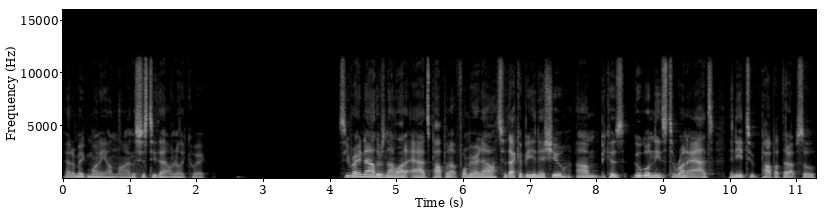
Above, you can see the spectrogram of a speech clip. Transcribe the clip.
how to make money online. Let's just do that one really quick. See, right now, there's not a lot of ads popping up for me right now. So that could be an issue um, because Google needs to run ads. They need to pop up that up. So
